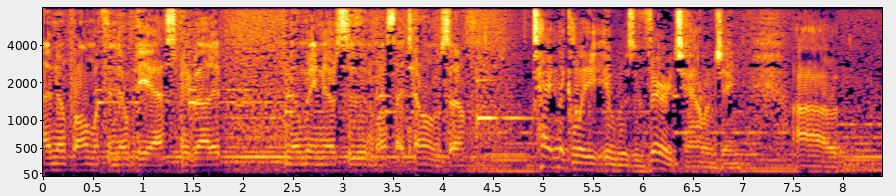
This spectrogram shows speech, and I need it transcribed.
I have no problem with it. Nobody asks me about it. Nobody notices it unless I tell them so. Technically, it was very challenging. Uh,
